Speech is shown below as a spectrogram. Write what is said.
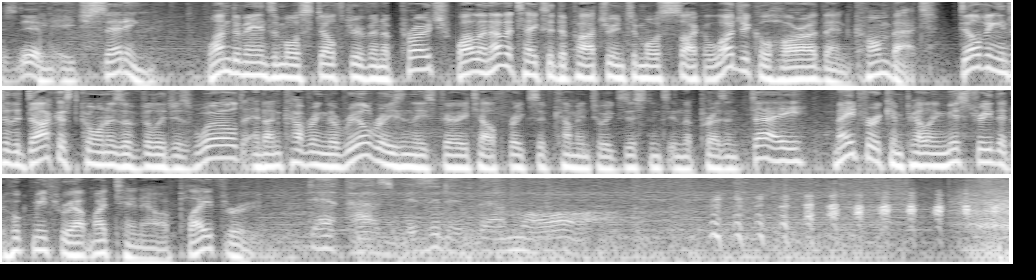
İzleyelim. in each setting. One demands a more stealth driven approach, while another takes a departure into more psychological horror than combat. Delving into the darkest corners of Village's world and uncovering the real reason these fairy tale freaks have come into existence in the present day made for a compelling mystery that hooked me throughout my 10 hour playthrough. Death has visited them all.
